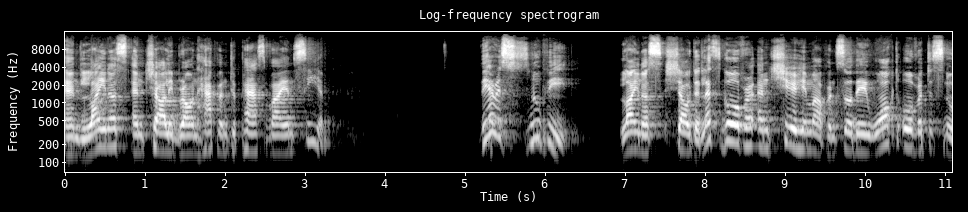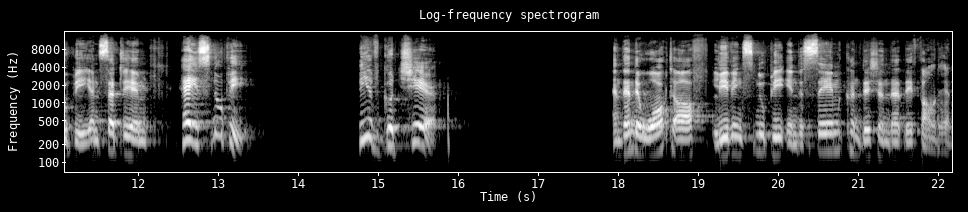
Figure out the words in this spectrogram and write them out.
and Linus and Charlie Brown happened to pass by and see him. There is Snoopy, Linus shouted, Let's go over and cheer him up. And so they walked over to Snoopy and said to him, Hey, Snoopy, be of good cheer. And then they walked off, leaving Snoopy in the same condition that they found him.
